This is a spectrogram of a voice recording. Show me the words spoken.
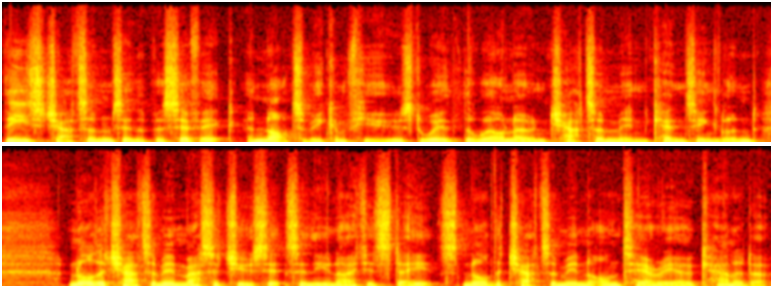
These Chathams in the Pacific are not to be confused with the well known Chatham in Kent, England, nor the Chatham in Massachusetts in the United States, nor the Chatham in Ontario, Canada.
